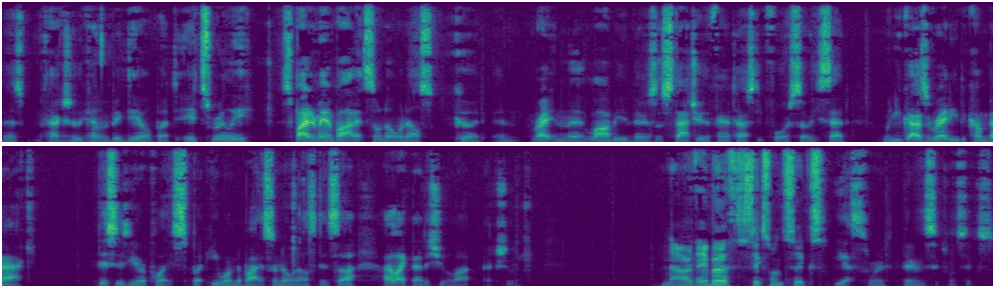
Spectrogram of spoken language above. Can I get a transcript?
that's actually Yeah. kind of a big deal. But it's really Spider-Man bought it, so no one else could. And right in the lobby, there's a statue of the Fantastic Four. So he said, "When you guys are ready to come back, this is your place." But he wanted to buy it, so no one else did. So I like that issue a lot, actually. Now are they both six one six? Yes, we're there in six one six.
